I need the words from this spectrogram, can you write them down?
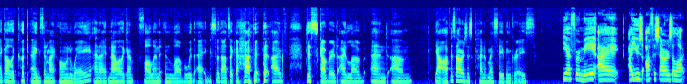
like I'll like cook eggs in my own way and I now like I've fallen in love with eggs. So that's like a habit that I've discovered I love and um yeah, office hours is kind of my saving grace. Yeah, for me, I I use office hours a lot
